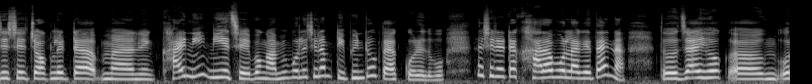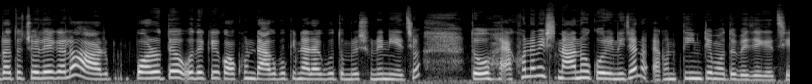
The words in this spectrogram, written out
যে সে চকলেটটা মানে খায়নি, নিয়েছে এবং আমি বলেছিলাম টিফিনটাও প্যাক করে দেবো। তা সেটা একটা খারাপও লাগে, তাই না? তো যাই হোক ওরা তো চলে গেল আর পরতে ওদেরকে কখন ডাকবো কি না ডাকবো তোমরা শুনে নিয়েছো। তো এখন আমি স্নানও করিনি, জানো? এখন তিনটে মতো বেজে গেছে।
